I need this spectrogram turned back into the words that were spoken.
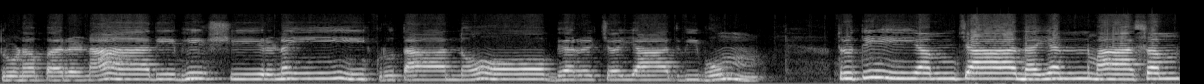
तृणपर्णादिभिः शीर्णैः कृतान्नोऽभ्यर्चयाद्विभुम्। तृतीयं चानयन्मासं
